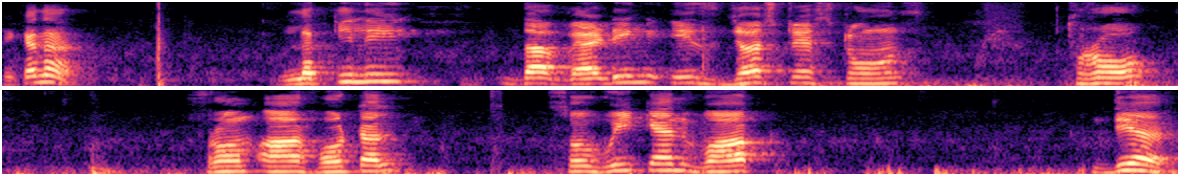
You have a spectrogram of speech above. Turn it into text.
ठीक है ना? Luckily the wedding is just a stone throw from our hotel so we can walk there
